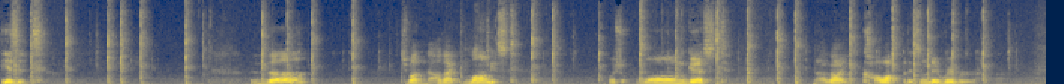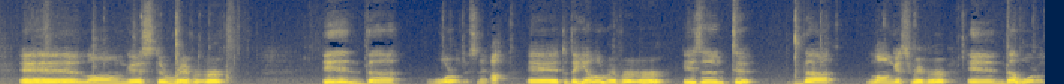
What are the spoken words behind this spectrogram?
isn't the 一番長い longest よいしょ longest 長い川ですので river えー、longest river in the world ですねあえっ、と the yellow river isn't the longest river in the world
